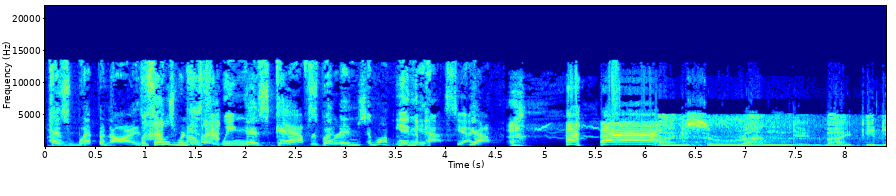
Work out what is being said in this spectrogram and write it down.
has weaponized. But those were not his, right wing his gaffes. But in, well, in the past, yeah. Yeah. I'm surrounded by idiots.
